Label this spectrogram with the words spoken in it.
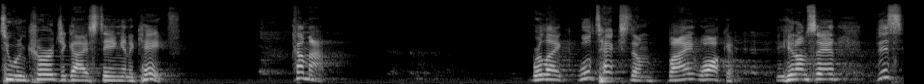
to encourage a guy staying in a cave. Come on. We're like, we'll text them, but I ain't walking. You know what I'm saying? This,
